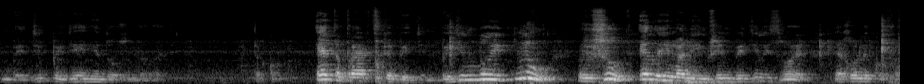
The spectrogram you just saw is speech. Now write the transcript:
Бейдин, по идее, не должен давать такого. Это практика Бейдина. Бейдин лоит, ну, решут, элла и малим, шин Бейдин Исроэль, яхоли кофа.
